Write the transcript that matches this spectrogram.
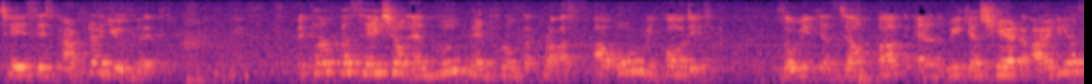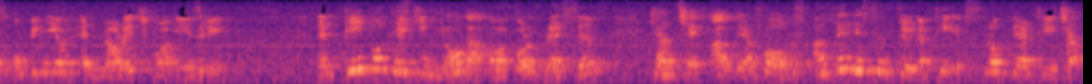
chases after you moved. Conversation and movement from the class are all recorded. So we can jump back and we can share the ideas, opinion, and knowledge more easily. And people taking yoga or golf lesson can check out their forms as they listen to the tips from their teacher.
